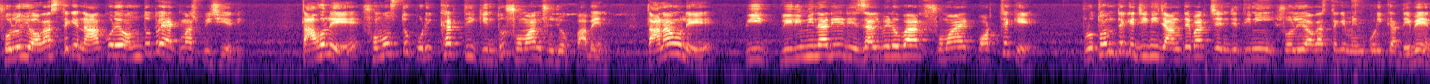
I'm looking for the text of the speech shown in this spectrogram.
ষোলোই আগস্ট থেকে না করে অন্তত এক মাস পিছিয়ে দিক। তাহলে সমস্ত পরীক্ষার্থী কিন্তু সমান সুযোগ পাবেন। তা না হলে প্রিলিমিনারি রেজাল্ট বেরোবার সময়ের পর থেকে প্রথম থেকে যিনি জানতে পারছেন যে তিনি ষোলোই আগস্ট থেকে মেন পরীক্ষা দেবেন,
